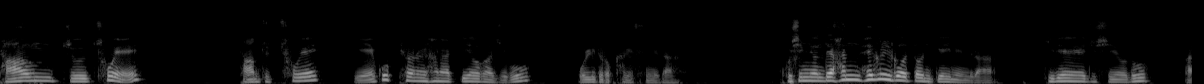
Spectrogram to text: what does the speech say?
다음 주 초에 다음 주 초에 예고편을 하나 띄워가지고 올리도록 하겠습니다. 90년대 한 획을 그었던 게임입니다. 기대해 주셔도 아,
